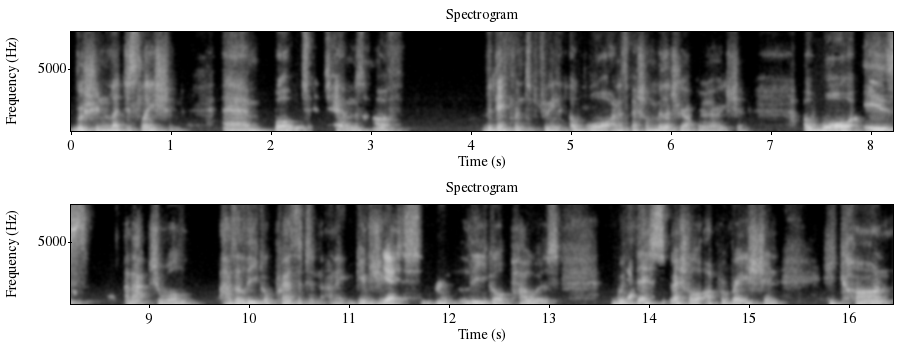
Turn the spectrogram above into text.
Russian legislation, um, but in terms of the difference between a war and a special military operation, a war is an actual has a legal precedent and it gives you Yes. different legal powers. With this special operation, he can't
